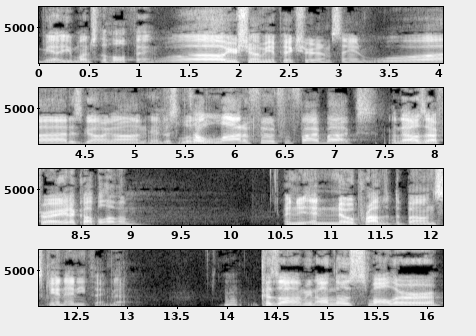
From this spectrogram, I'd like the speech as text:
Yeah, you munch the whole thing. Whoa, you're showing me a picture and I'm saying, what is going on? Yeah, just It's a little- lot of food for five bucks. And that was after I ate a couple of them. And, you- and no problems with the bones, skin, anything. No. Because, uh, I mean, on those smaller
